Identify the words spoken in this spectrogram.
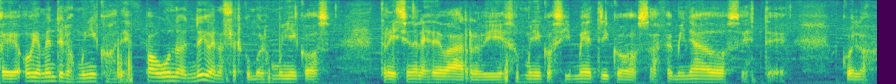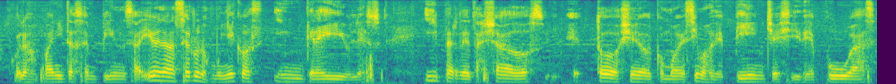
Eh, obviamente los muñecos de Spawn no iban a ser como los muñecos tradicionales de Barbie, esos muñecos simétricos, afeminados, este, con, los, con las manitas en pinza. Iban a ser unos muñecos increíbles, hiper detallados, eh, todo lleno, como decimos, de pinches y de púas,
